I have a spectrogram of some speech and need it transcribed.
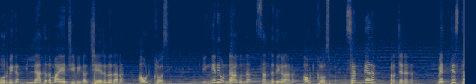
പൂർവികർ ഇല്ലാത്തതുമായ ജീവികൾ ചേരുന്നതാണ് ഔട്ട് ക്രോസിംഗ് ഇങ്ങനെ ഉണ്ടാകുന്ന സന്തതികളാണ് ഔട്ട് ക്രോസുകൾ സങ്കര പ്രജനനം. വ്യത്യസ്ത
